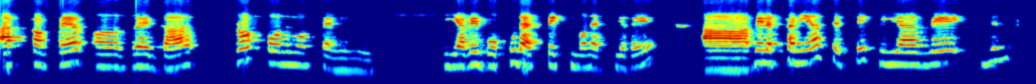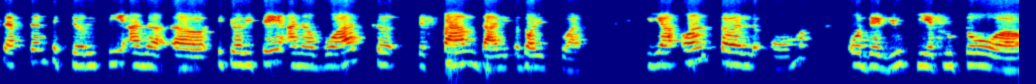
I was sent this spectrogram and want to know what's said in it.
à travers un regard profondément féministe. Il y avait beaucoup d'aspects qui m'ont attiré. Euh, mais la première, c'était qu'il y avait une certaine sécurité à, euh, sécurité que des femmes dans, l'histoire. Il y a un seul homme au début qui est plutôt euh,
